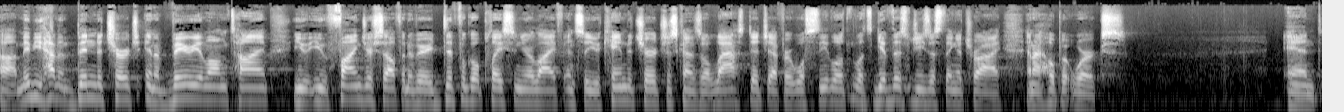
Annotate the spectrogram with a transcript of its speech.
uh, maybe you haven't been to church in a very long time. You, you find yourself in a very difficult place in your life, and so you came to church just kind of as a last ditch effort. We'll see, let's give this Jesus thing a try, and I hope it works. And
